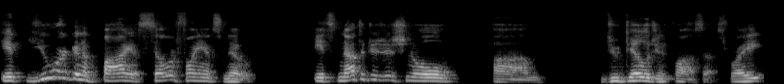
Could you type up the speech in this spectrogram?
If you are going to buy a seller finance note, it's not the traditional um, due diligence process, right?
